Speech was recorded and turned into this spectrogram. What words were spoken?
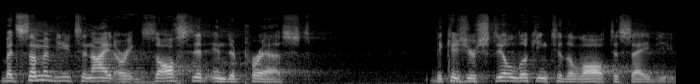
but some of you tonight are exhausted and depressed because you're still looking to the law to save you.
